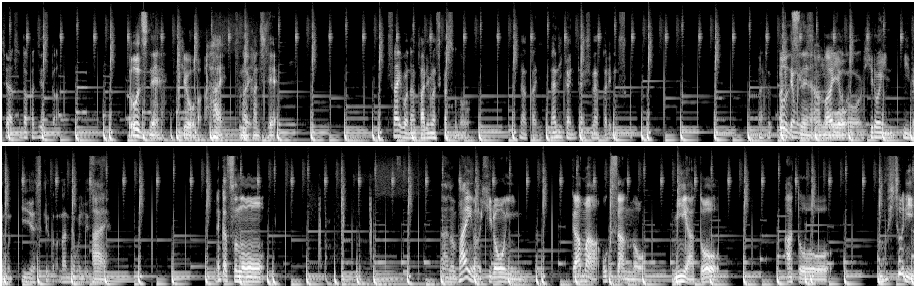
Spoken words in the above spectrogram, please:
じゃあ、そんな感じですか？そうですね。今日は、はい、そんな感じで。最後なんかありますか？その、なんかに、何かに対して何かありますか？そうですねあのバイオのヒロインにでもいいですけど、何でもいいです。はい。なんかその、あの、バイオのヒロインが、まあ、奥さんのミアと、あと、もう一人、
